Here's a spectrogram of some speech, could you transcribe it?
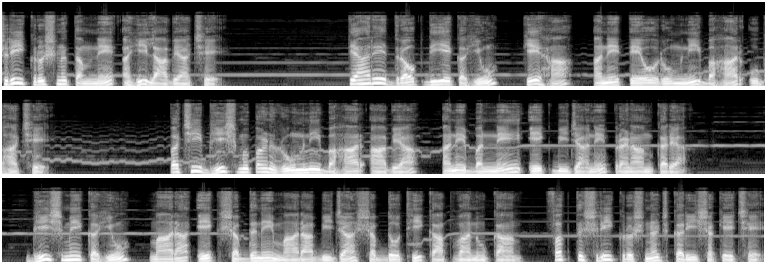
શ્રી કૃષ્ણ તમને અહીં લાવ્યા છે. ત્યારે દ્રૌપદીએ કહ્યું કે, હા, અને તેઓ રૂમની બહાર ઊભા છે. પછી ભીષ્મ પણ રૂમની બહાર આવ્યા અને બંનેએ એકબીજાને પ્રણામ કર્યા. ભીષ્મે કહ્યું, મારા એક શબ્દને મારા બીજા શબ્દોથી કાપવાનું કામ ફક્ત શ્રી કૃષ્ણ જ કરી શકે છે.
